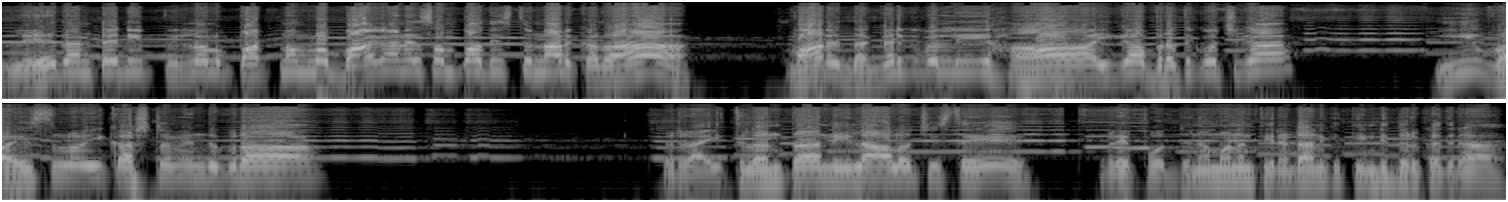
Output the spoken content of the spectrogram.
లేదంటే నీ పిల్లలు పట్నంలో బాగానే సంపాదిస్తున్నారు కదా. వారి దగ్గరికి వెళ్ళి హాయిగా బ్రతకొచ్చుగా. ఈ వయసులో ఈ కష్టం ఎందుకురా? రైతులంతా నీలా ఆలోచిస్తే రేపొద్దున మనం తినడానికి తిండి దొరకదురా.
